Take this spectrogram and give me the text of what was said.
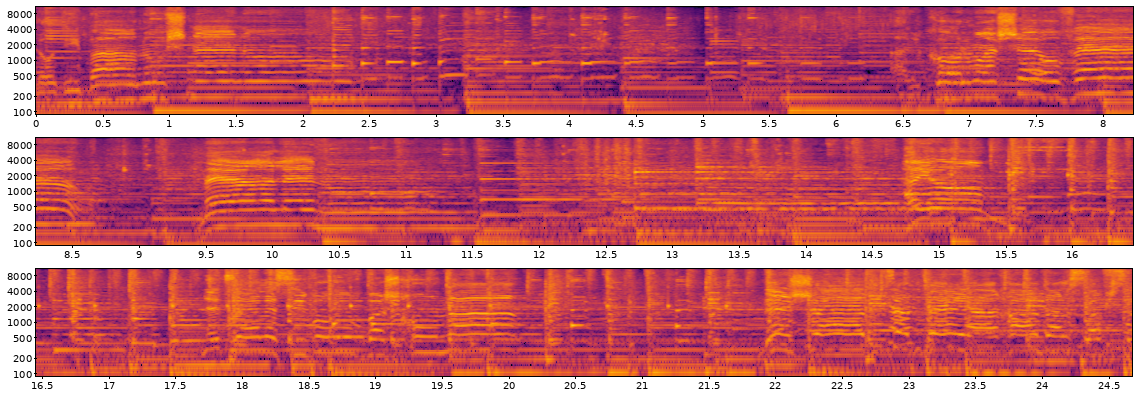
לא דיברנו שנינו על כל מה שעובר מעלינו היום. נצא לסיבוב בשכונה. נשב קצת ביחד על ספסל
